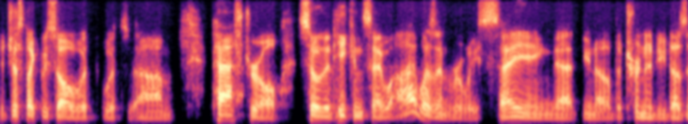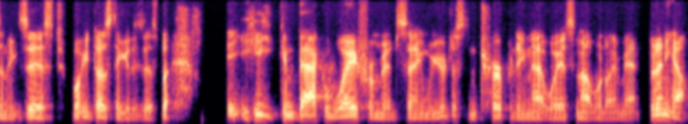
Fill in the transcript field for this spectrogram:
It's just like we saw with with um, Pastoral, so that he can say, "Well, I wasn't really saying that you know the Trinity doesn't exist." Well, he does think it exists, but he can back away from it, saying, "Well, you're just interpreting that way. It's not what I meant." But anyhow,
